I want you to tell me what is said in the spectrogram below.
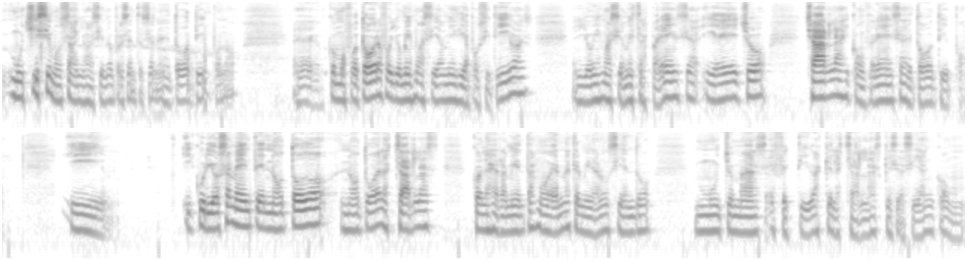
muchísimos años haciendo presentaciones de todo tipo, ¿no? Eh, como fotógrafo yo mismo hacía mis diapositivas, yo mismo hacía mis transparencias y he hecho charlas y conferencias de todo tipo. Y, curiosamente no, todo, no todas las charlas con las herramientas modernas terminaron siendo mucho más efectivas que las charlas que se hacían con,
